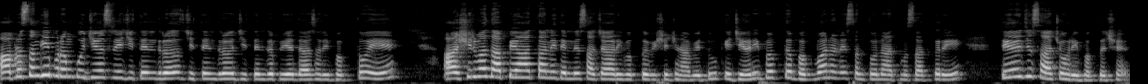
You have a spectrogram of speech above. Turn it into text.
આ પ્રસંગે પરમ પૂજ્ય શ્રી જીતેન્દ્ર જીતેન્દ્ર જીતેન્દ્ર પ્રિયદાસ હરિભક્તોએ આશીર્વાદ આપ્યા હતા અને તેમને સાચા હરિભક્તો વિશે જણાવ્યું હતું કે જે હરિભક્ત ભગવાન અને સંતોને આત્મસાત કરે તે જ સાચો હરિભક્ત છે.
